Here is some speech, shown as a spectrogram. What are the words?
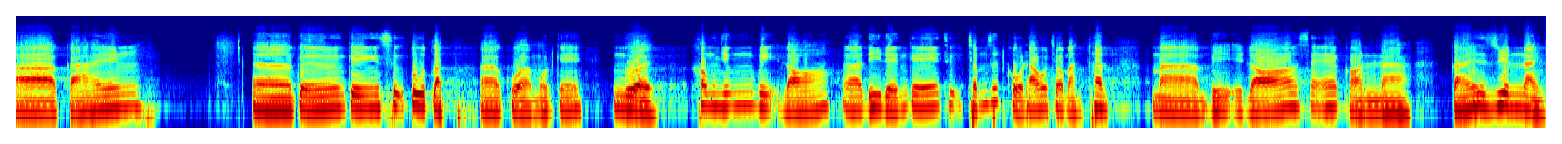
uh, cái à, cái cái sự tu tập à, của một cái người không những vị đó à, đi đến cái sự chấm dứt khổ đau cho bản thân mà vị đó sẽ còn là cái duyên lành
